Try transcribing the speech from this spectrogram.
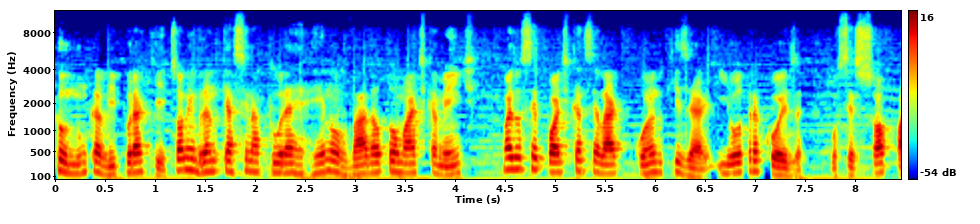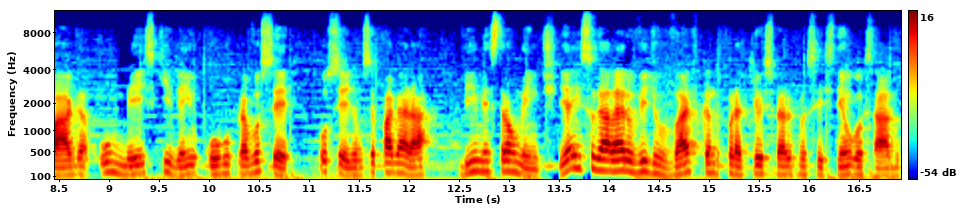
eu nunca vi por aqui. Só lembrando que a assinatura é renovada automaticamente, mas você pode cancelar quando quiser. E outra coisa, você só paga o mês que vem o cubo para você, ou seja, você pagará bimestralmente. E é isso galera, o vídeo vai ficando por aqui, eu espero que vocês tenham gostado.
